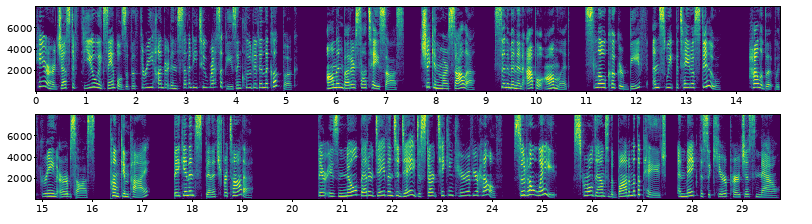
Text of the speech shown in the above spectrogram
Here are just a few examples of the 372 recipes included in the cookbook. Almond butter satay sauce, chicken marsala, cinnamon and apple omelet, slow cooker beef and sweet potato stew, halibut with green herb sauce, pumpkin pie, bacon and spinach frittata. There is no better day than today to start taking care of your health, so don't wait. Scroll down to the bottom of the page and make the secure purchase now.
